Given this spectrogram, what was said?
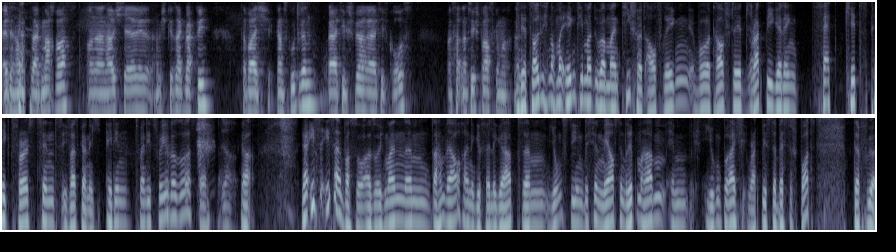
Eltern haben gesagt, mach was. Und dann habe ich, äh, hab ich gesagt, Rugby. Da war ich ganz gut drin, relativ schwer, relativ groß. Das hat natürlich Spaß gemacht. Ne? Und jetzt soll sich nochmal irgendjemand über mein T-Shirt aufregen, wo drauf steht, ja. Rugby getting fat kids picked first since, ich weiß gar nicht, 1823 oder sowas? Ja. ja. Ja, ist, ist einfach so. Also ich meine, ähm, da haben wir auch einige Fälle gehabt. Ähm, Jungs, die ein bisschen mehr auf den Rippen haben im Jugendbereich. Rugby ist der beste Sport dafür.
